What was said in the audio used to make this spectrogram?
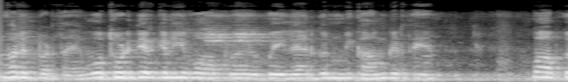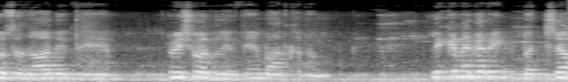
फ़र्क पड़ता है? वो थोड़ी देर के लिए वो आप कोई गैर कानूनी काम करते हैं, वो आपको सज़ा देते हैं, रिश्वत लेते हैं, बात ख़त्म। लेकिन अगर एक बच्चा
